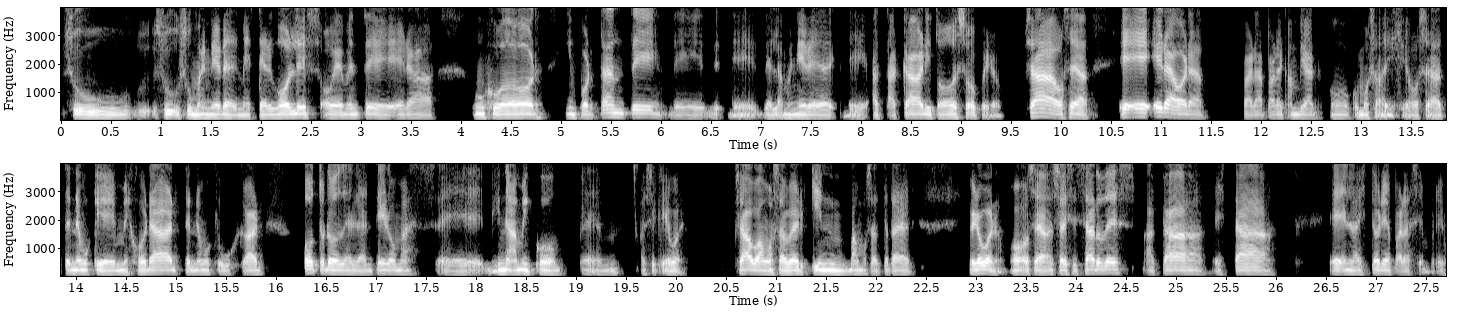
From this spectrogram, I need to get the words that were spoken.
su, su, su manera de meter goles. Obviamente era un jugador importante de, de, de la manera de, atacar y todo eso, pero ya, o sea, e, e, era hora para, para cambiar, como, como ya dije, o sea, tenemos que mejorar, tenemos que buscar otro delantero más eh, dinámico, eh, así que bueno, ya vamos a ver quién vamos a traer. Pero bueno, o sea, Jesse Sardes acá está en la historia para siempre.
